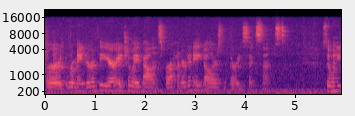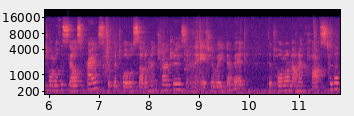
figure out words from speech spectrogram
for the remainder of the year HOA balance for $108.36. So when you total the sales price with the total settlement charges and the HOA debit, the total amount of cost to the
